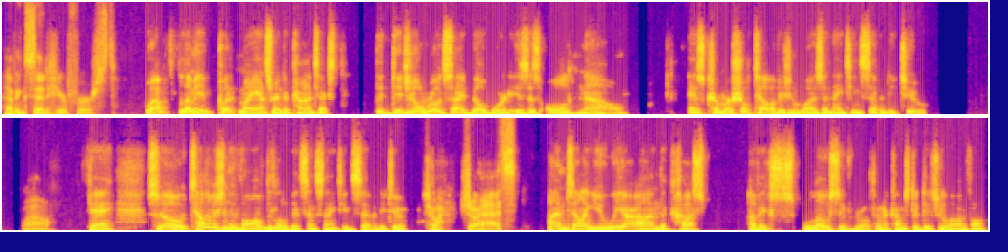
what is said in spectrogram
having said here first? Well, let me put my answer into context. The digital roadside billboard is as old now as commercial television was in 1972. Wow. Okay. So television evolved a little bit since 1972. Sure. Sure has. I'm telling you, we are on the cusp of explosive growth when it comes to digital home.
